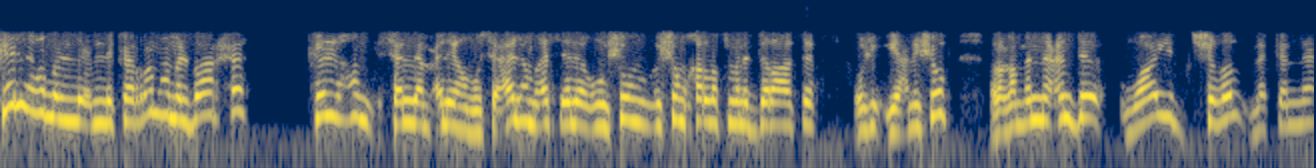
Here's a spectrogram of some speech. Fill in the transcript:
كلهم اللي كرمهم البارحة كلهم سلم عليهم وسألهم أسئلة وشو وشو مخلص من الدراسة؟ وشو يعني شوف رغم إنه عنده وايد شغل لكنه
